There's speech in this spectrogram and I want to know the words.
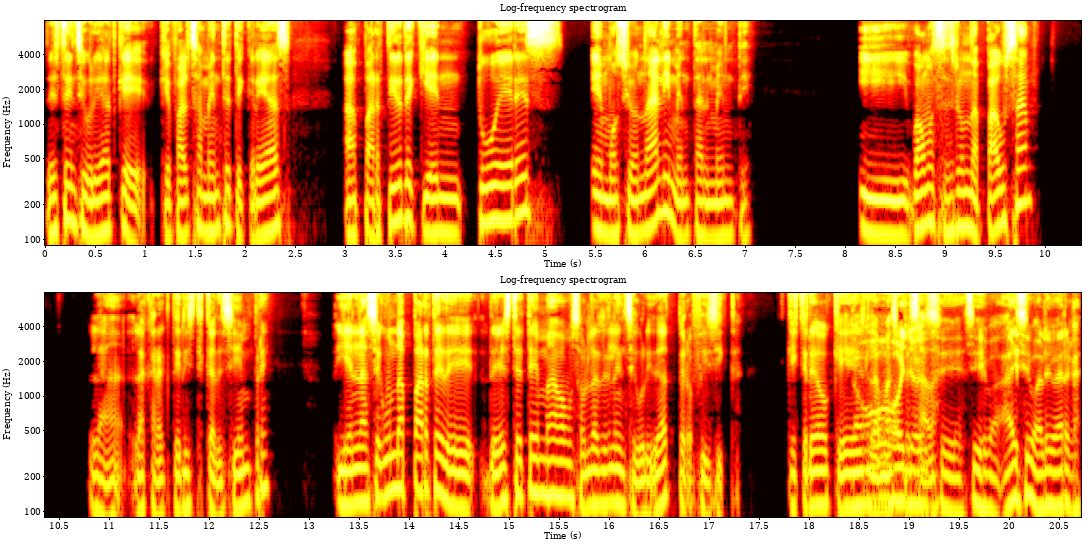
De esta inseguridad que, que falsamente te creas a partir de quien tú eres emocional y mentalmente. Y vamos a hacer una pausa, la, la característica de siempre. Y en la segunda parte de, de, este tema vamos a hablar de la inseguridad, pero física que creo que es la más pesada. Sí, sí, ahí sí vale verga.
